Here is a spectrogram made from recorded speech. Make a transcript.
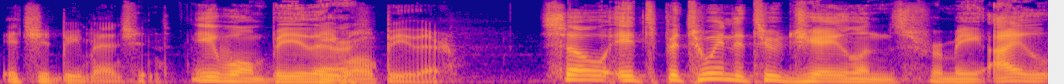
It should be mentioned. He won't be there. He won't be there. So it's between the two Jalen's for me. I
